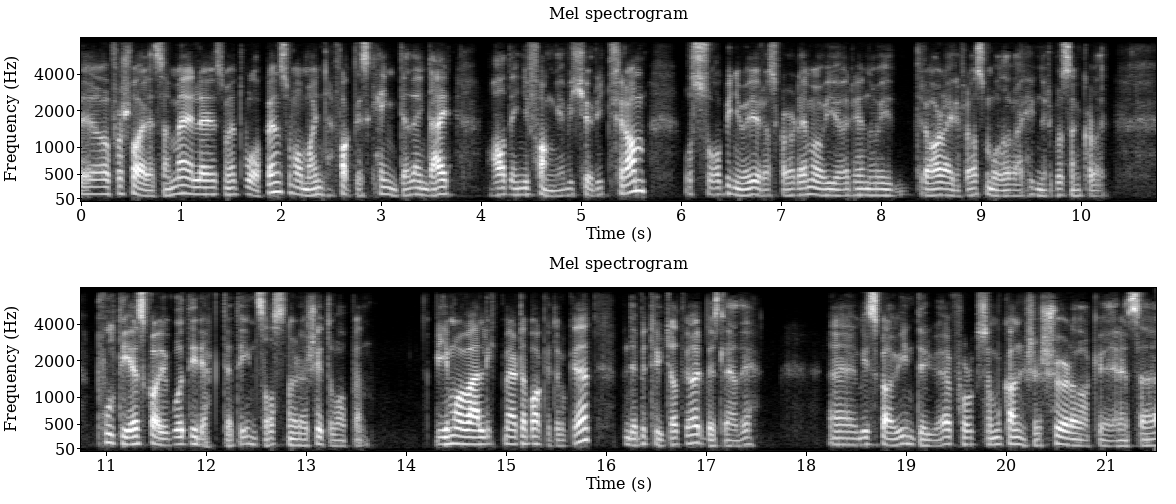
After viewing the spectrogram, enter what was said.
til å forsvare seg med, eller som et våpen, så må man faktisk hente den der. Ha den i fanget. Vi kjører ikke fram, og så begynner vi å gjøre oss klar. Det må vi gjøre når vi drar derifra, så må det være 100% klar. Politiet skal jo gå direkte til innsats når det er skytevåpen. Vi må være litt mer tilbaketrukket, men det betyr ikke at vi er arbeidsledige. Eh, vi skal jo intervjue folk som kanskje sjølevakuerer seg,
